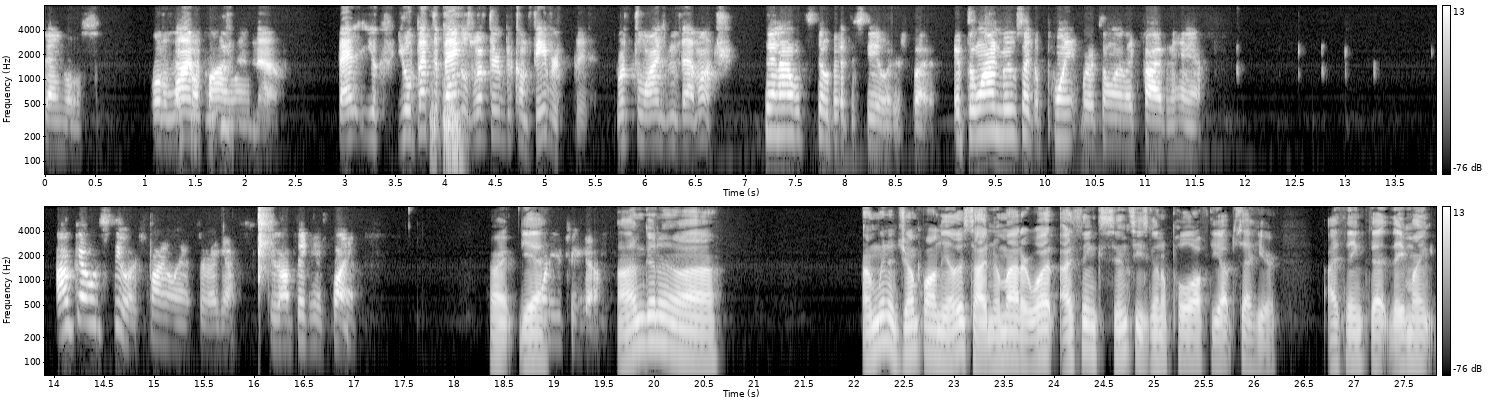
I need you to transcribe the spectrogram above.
Bengals. Well, the line will move now. Ben, you, you'll bet the Bengals. What if they become favored? What if the lines move that much? then I would still bet the Steelers. But if the line moves like a point where it's only like five and a half, I'm going with Steelers. Final answer, I guess, because I'm thinking he's playing. All right, yeah. One of you two go. I'm gonna. Uh, I'm gonna jump on the other side, no matter what. I think since he's gonna pull off the upset here, I think that they might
